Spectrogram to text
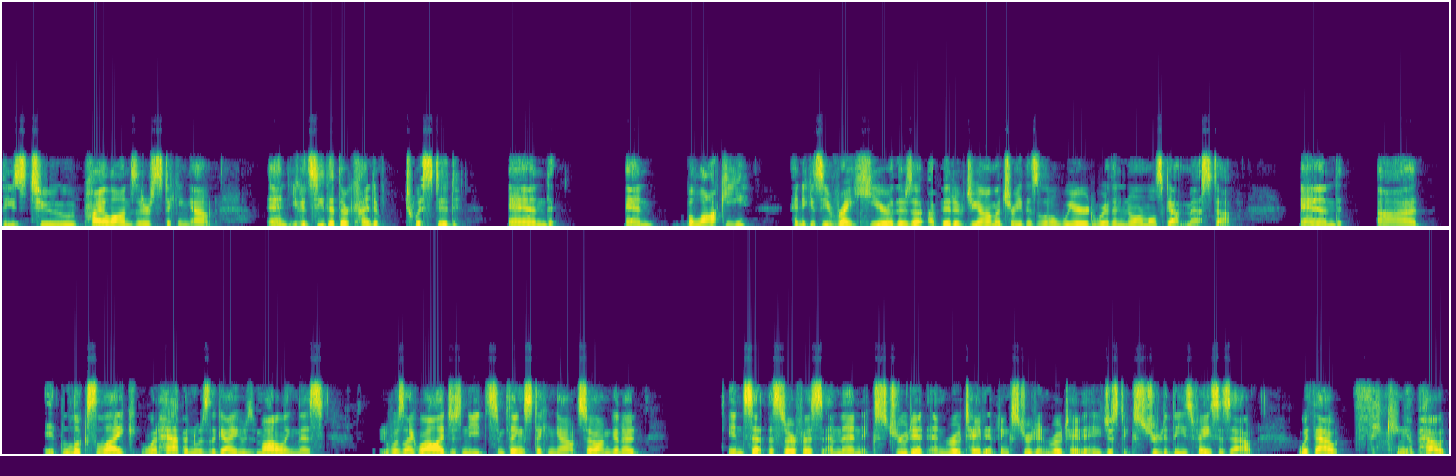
these two pylons that are sticking out, and you can see that they're kind of twisted and and blocky. And you can see right here there's a, a bit of geometry that's a little weird where the normals got messed up. And uh, it looks like what happened was the guy who's modeling this was like, well, I just need some things sticking out, so I'm going to inset the surface and then extrude it and rotate it and extrude it and rotate it. And he just extruded these faces out without thinking about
